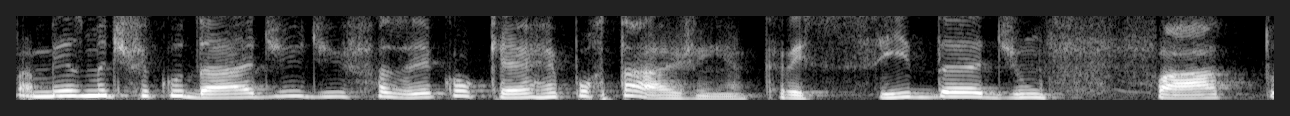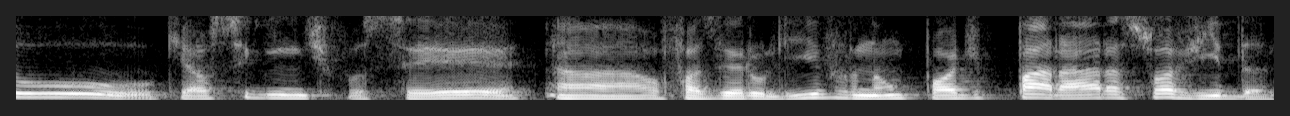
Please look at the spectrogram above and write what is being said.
a mesma dificuldade de fazer qualquer reportagem, acrescida de um fato que é o seguinte: você, ao fazer o livro, não pode parar a sua vida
